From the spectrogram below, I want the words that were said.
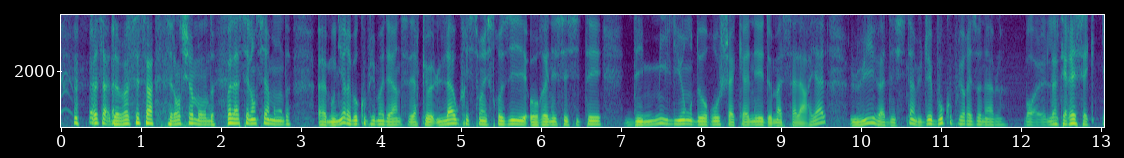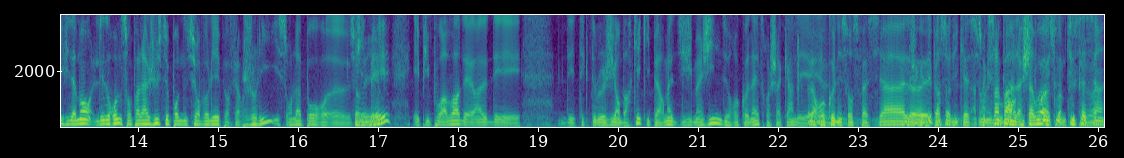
c'est ça, c'est l'ancien monde. Voilà, c'est l'ancien monde. Mounir est beaucoup plus moderne. C'est-à-dire que là où Christian Estrosi aurait nécessité des millions d'euros chaque année de masse salariale, lui va décider c'est un budget beaucoup plus raisonnable. Bon, euh, l'intérêt, c'est qu'évidemment, les drones ne sont pas là juste pour nous survoler, pour faire joli. Ils sont là pour euh, filmer et puis pour avoir des, euh, des, des technologies embarquées qui permettent, j'imagine, de reconnaître chacun des. La reconnaissance faciale, euh, des personnes. Un truc sympa, la Chinoise, tout, tout ça.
